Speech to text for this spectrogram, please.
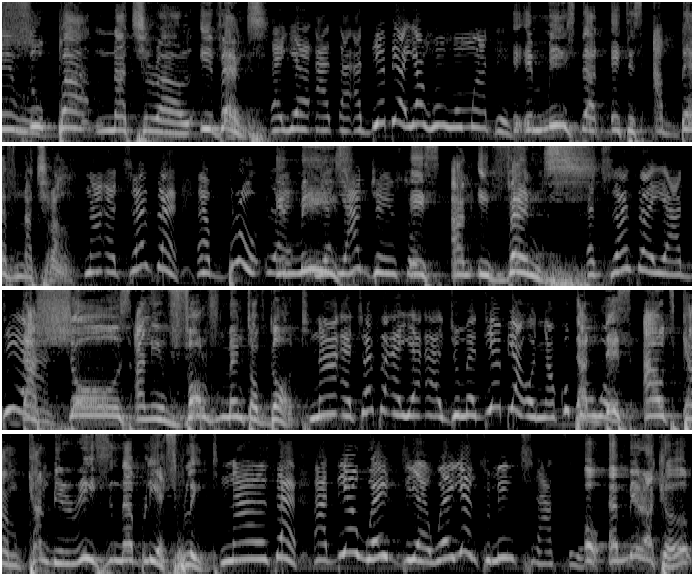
a supernatural event. It means that it is above natural. na ɛkyerɛ sɛ ɛboro ɛ, It means it's an event ɛkyerɛ sɛ ɛyɛ ade a that shows an involvement of God. na ɛkyerɛ sɛ ɛyɛ adwumadie bi a onyankopɔn That this outcome can be reasonably explained. na sɛ adeɛ wei deɛ wei yɛ ntumi nkyerɛ aseɛ Oh, a miracle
